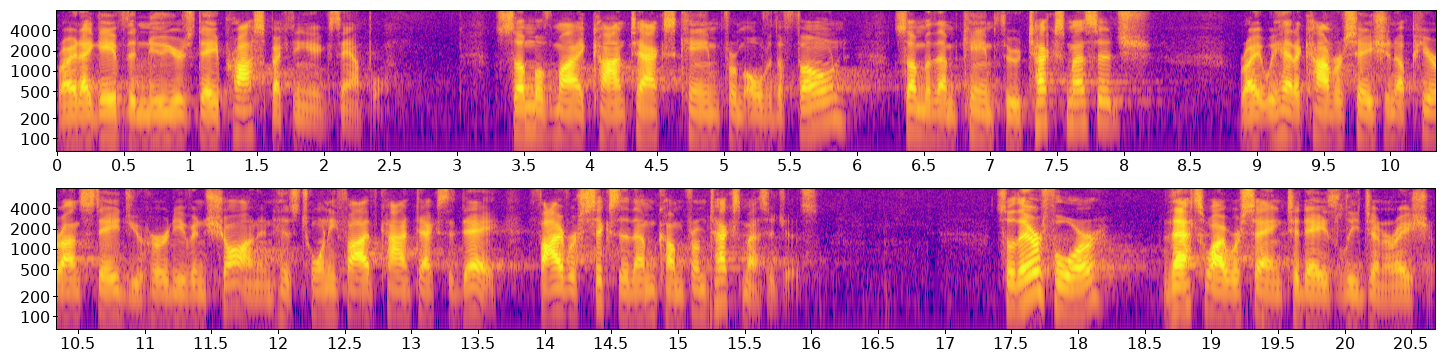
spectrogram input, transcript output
right? I gave the New Year's Day prospecting example. Some of my contacts came from over the phone, some of them came through text message, right? We had a conversation up here on stage. You heard even Sean in his 25 contacts a day. Five or six of them come from text messages. So, therefore, that's why we're saying today's lead generation.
